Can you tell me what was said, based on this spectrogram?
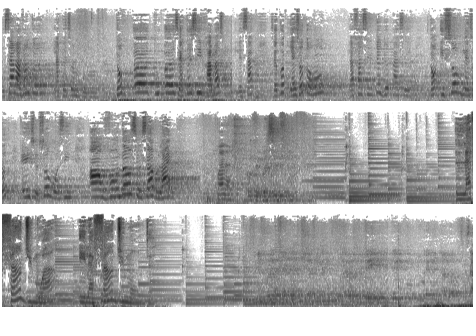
le sable avant que la personne remonte. Donc, eux, pour eux, c'est que s'ils ramassent les sables, c'est que les autres auront la facilité de passer. Donc, ils sauvent les autres et ils se sauvent aussi en vendant ce sable-là. Voilà. La fin du mois et la fin du monde. ça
